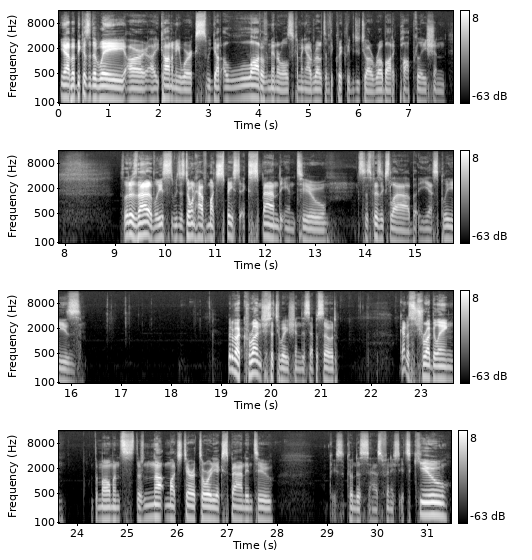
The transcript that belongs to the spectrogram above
Yeah, but because of the way our uh, economy works, we got a lot of minerals coming out relatively quickly due to our robotic population. So there's that at least. We just don't have much space to expand into. This is physics lab. Yes, please. Bit of a crunch situation this episode. Kind of struggling at the moment. There's not much territory to expand into. Okay, Secundus has finished its queue,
